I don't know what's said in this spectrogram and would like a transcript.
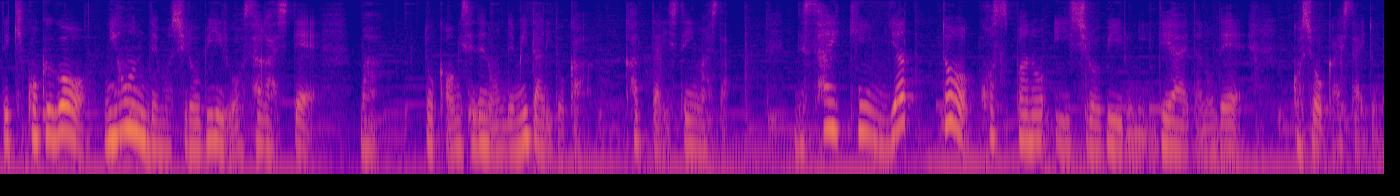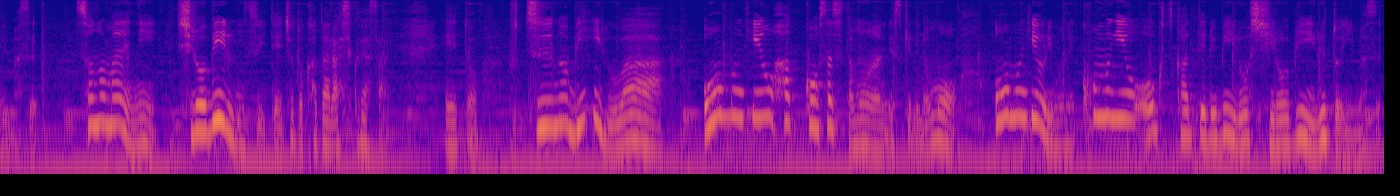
で帰国後日本でも白ビールを探してまあどっかお店で飲んでみたりとか買ったりしていました。で最近やっとコスパのいい白ビールに出会えたのでご紹介したいと思います。その前に白ビールについてちょっと語らせてください。えーと、普通のビールは大麦を発酵させたものなんですけれども大麦よりもね小麦を多く使っているビールを白ビールと言います。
